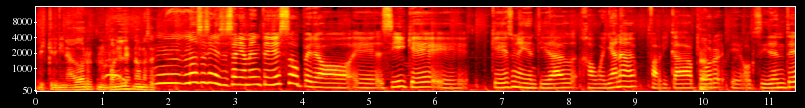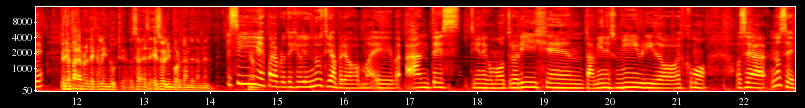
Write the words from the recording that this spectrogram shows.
discriminador, ¿no? Ponele, no, no sé. Mm, No sé si necesariamente eso, pero eh, sí que, que es una identidad hawaiana fabricada Claro. por eh, Occidente. Pero es para proteger la industria, o sea, es- eso es lo importante también. Sí, es para proteger la industria, pero eh, antes tiene como otro origen, también es un híbrido, es como, o sea, no sé,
